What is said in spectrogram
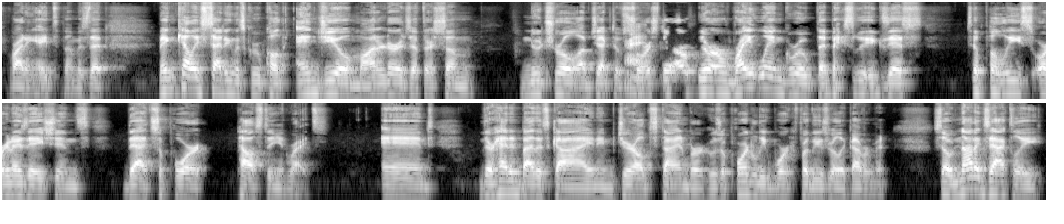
providing aid to them is that Megyn Kelly's citing this group called NGO Monitor as if there's some neutral objective right. source. They're, they're a right wing group that basically exists to police organizations that support Palestinian rights. And they're headed by this guy named Gerald Steinberg, who's reportedly worked for the Israeli government. So, not exactly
